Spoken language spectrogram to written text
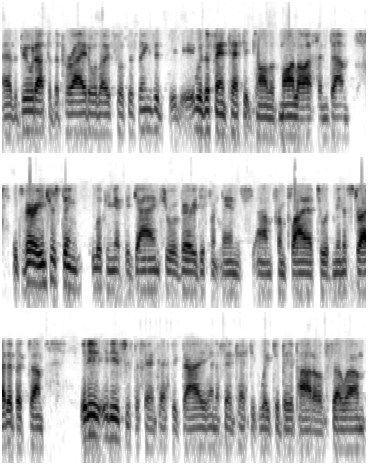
uh, the build up at the parade, all those sorts of things, it, it, it was a fantastic time of my life, and um, it's very interesting looking at the game through a very different lens um, from player to administrator. But um, it is it is just a fantastic day and a fantastic week to be a part of. So um,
